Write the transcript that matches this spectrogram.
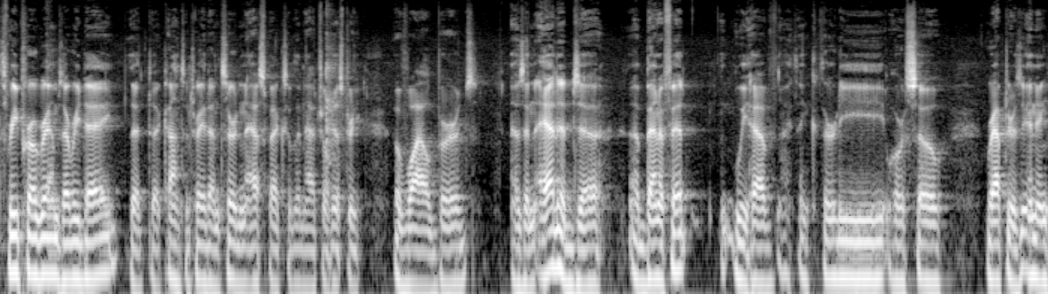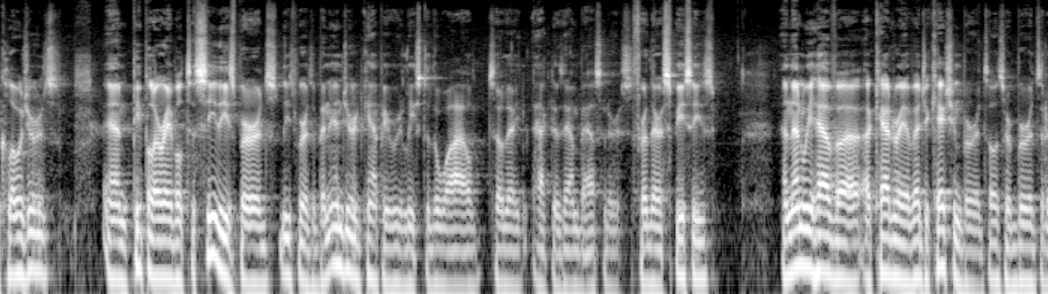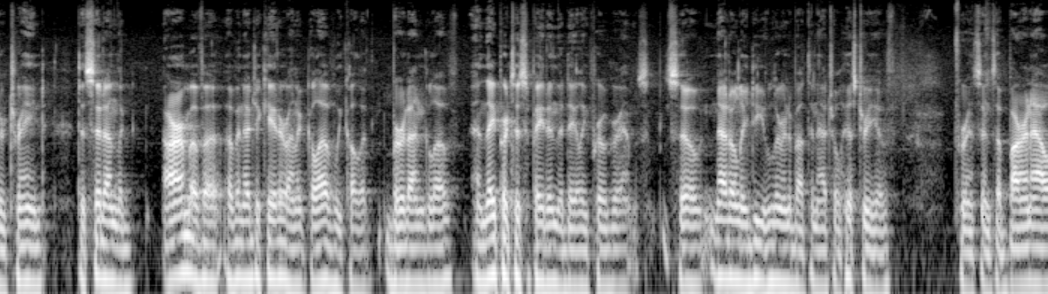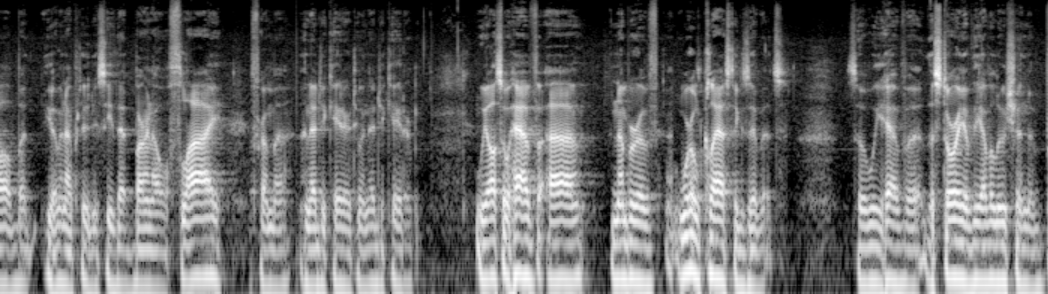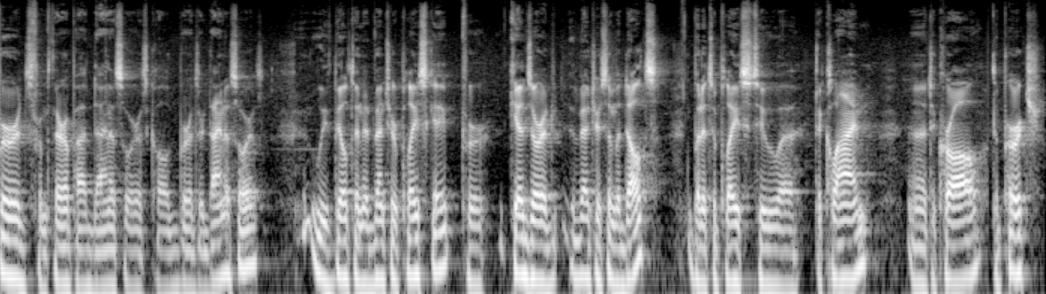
three programs every day that uh, concentrate on certain aspects of the natural history of wild birds. As an added uh, benefit, we have, I think, 30 or so raptors in enclosures. And people are able to see these birds. These birds have been injured, can't be released to the wild, so they act as ambassadors for their species. And then we have a, a cadre of education birds. Those are birds that are trained to sit on the arm of, a, of an educator on a glove. We call it bird on glove and they participate in the daily programs. So not only do you learn about the natural history of, for instance, a barn owl, but you have an opportunity to see that barn owl fly from a, an educator to an educator. We also have a number of world class exhibits. So we have uh, the story of the evolution of birds from theropod dinosaurs called Birds or Dinosaurs. We've built an adventure playscape for kids or adventuresome adults, but it's a place to, uh, to climb, uh, to crawl, to perch.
